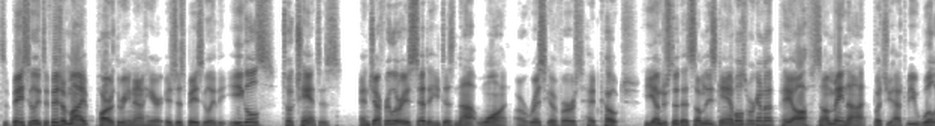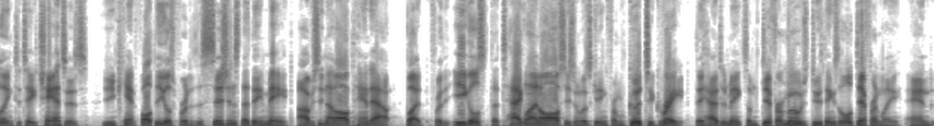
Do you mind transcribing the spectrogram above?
to basically to finish up my part three now here is just basically the Eagles took chances. And Jeffrey Lurie has said that he does not want a risk averse head coach. He understood that some of these gambles were going to pay off, some may not, but you have to be willing to take chances. You can't fault the Eagles for the decisions that they made. Obviously, not all panned out, but for the Eagles, the tagline all offseason was getting from good to great. They had to make some different moves, do things a little differently, and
